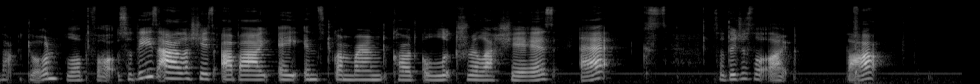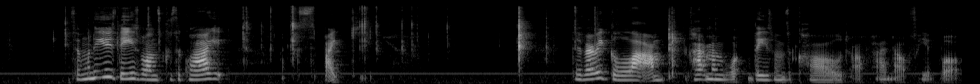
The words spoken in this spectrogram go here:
that done. before. So these eyelashes are by a Instagram brand called Luxury Lashes X. So they just look like that. So I'm going to use these ones because they're quite like, spiky. They're very glam. I can't remember what these ones are called. I'll find out for you, but.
